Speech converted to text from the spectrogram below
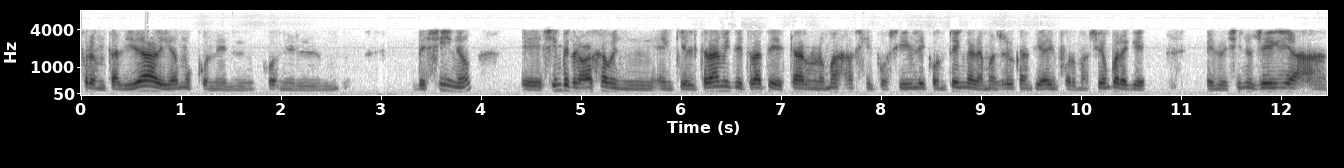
frontalidad, digamos, con el, con el vecino. Eh, siempre trabaja en, que el trámite trate de estar lo más ágil posible, contenga la mayor cantidad de información para que el vecino llegue a,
